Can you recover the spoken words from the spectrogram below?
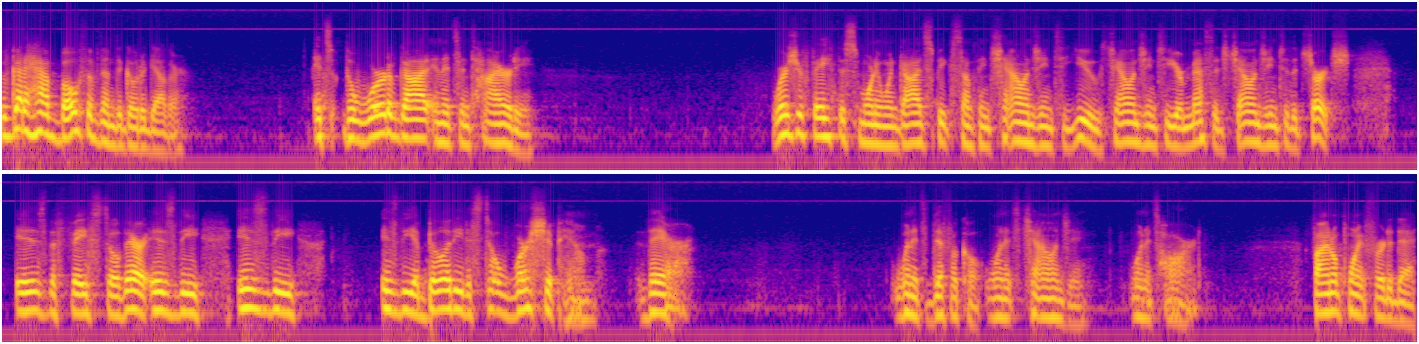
We've got to have both of them to go together. It's the Word of God in its entirety. Where's your faith this morning when God speaks something challenging to you, challenging to your message, challenging to the church? Is the faith still there? Is the, is the, is the ability to still worship Him there when it's difficult, when it's challenging, when it's hard? Final point for today,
